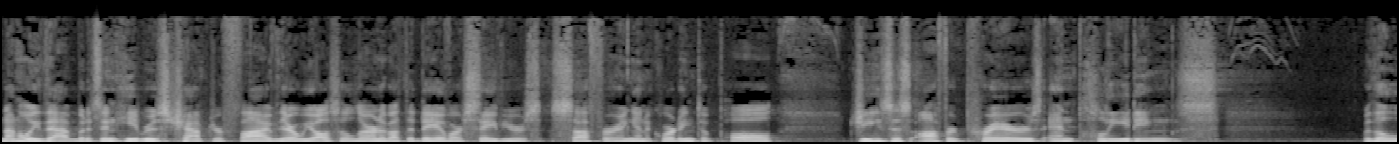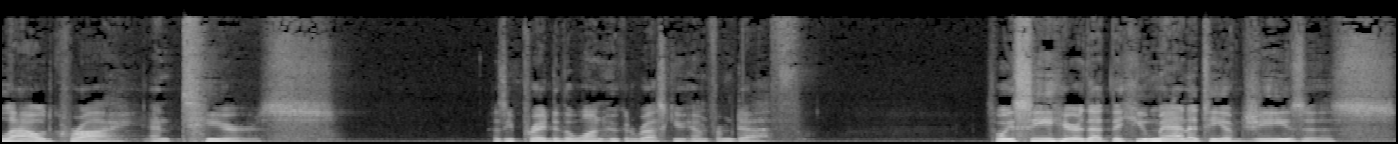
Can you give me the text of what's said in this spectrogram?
Not only that, but it's in Hebrews chapter 5. There we also learn about the day of our Savior's suffering. And according to Paul, Jesus offered prayers and pleadings with a loud cry and tears as he prayed to the one who could rescue him from death. So we see here that the humanity of Jesus,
